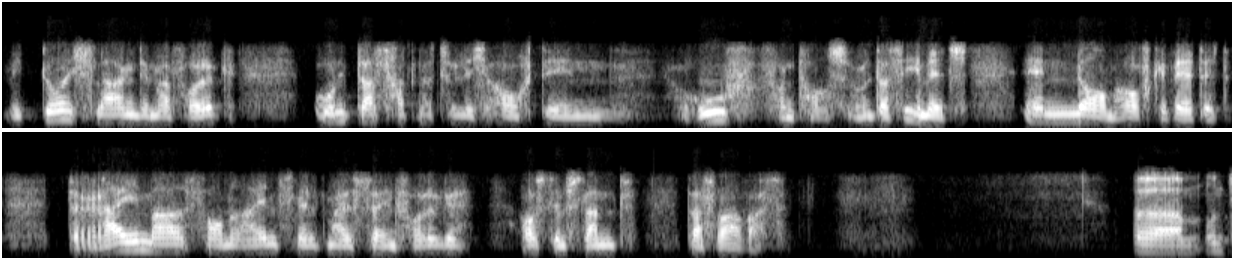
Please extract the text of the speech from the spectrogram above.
mit durchschlagendem Erfolg. Und das hat natürlich auch den Ruf von Porsche und das Image enorm aufgewertet. Dreimal Formel 1 Weltmeister in Folge aus dem Stand, das war was. Ähm, und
